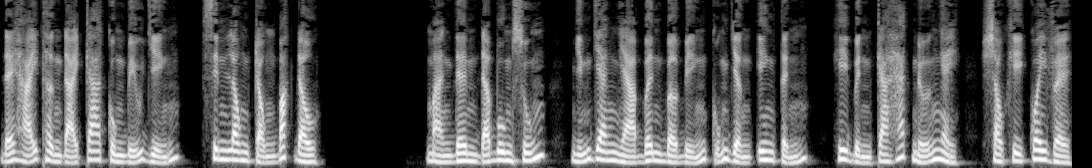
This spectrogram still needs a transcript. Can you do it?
Để Hải Thần Đại ca cùng biểu diễn, xin long trọng bắt đầu. Màn đêm đã buông xuống, những gian nhà bên bờ biển cũng dần yên tĩnh. Hi Bình ca hát nửa ngày, sau khi quay về,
